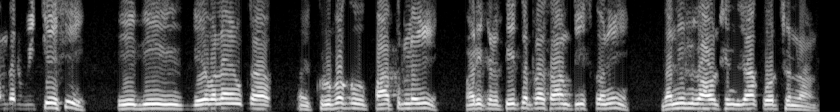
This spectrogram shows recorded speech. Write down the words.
అందరు విచ్చేసి ఈ దేవాలయం యొక్క కృపకు పాత్రులై మరి ఇక్కడ తీర్థప్రసాదం తీసుకొని ధన్యులు కావాల్సిందిగా కోరుచున్నాను.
